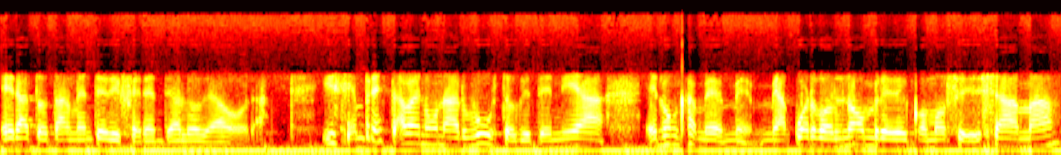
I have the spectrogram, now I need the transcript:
Era totalmente diferente a lo de ahora y siempre estaba en un arbusto que tenía, eh, nunca me, me, acuerdo el nombre de cómo se llama,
